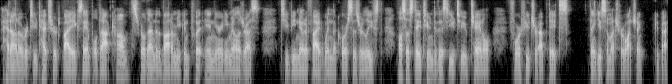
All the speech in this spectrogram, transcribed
head on over to typescriptbyexample.com. Scroll down to the bottom. You can put in your email address to be notified when the course is released. Also, stay tuned to this YouTube channel for future updates. Thank you so much for watching. Goodbye.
